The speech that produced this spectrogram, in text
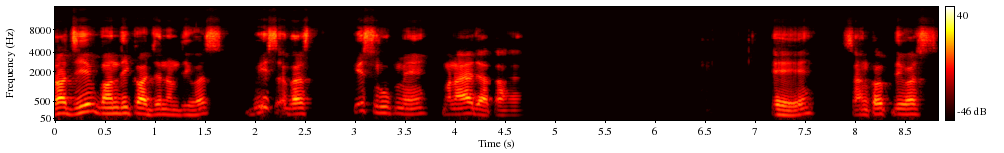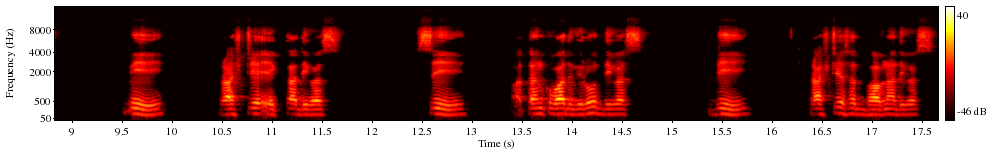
राजीव गांधी का जन्म दिवस 20 अगस्त किस रूप में मनाया जाता है? ए, संकल्प दिवस, बी, राष्ट्रीय एकता दिवस, सी, आतंकवाद विरोध दिवस, डी, राष्ट्रीय सद्भावना दिवस।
